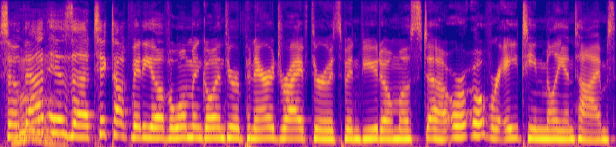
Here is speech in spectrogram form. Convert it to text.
So that is a TikTok video of a woman going through a Panera drive-through. It's been viewed almost uh, or over 18 million times,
